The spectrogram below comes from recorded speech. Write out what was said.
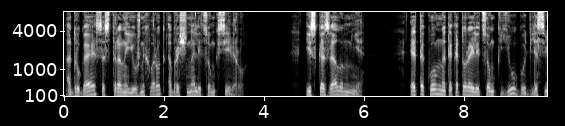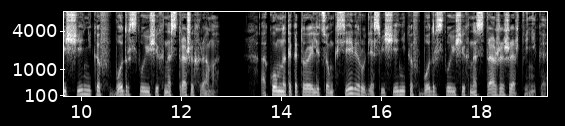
а другая со стороны южных ворот обращена лицом к северу. И сказал он мне: это комната, которая лицом к югу для священников, бодрствующих на страже храма. А комната, которая лицом к северу для священников, бодрствующих на страже жертвенника.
